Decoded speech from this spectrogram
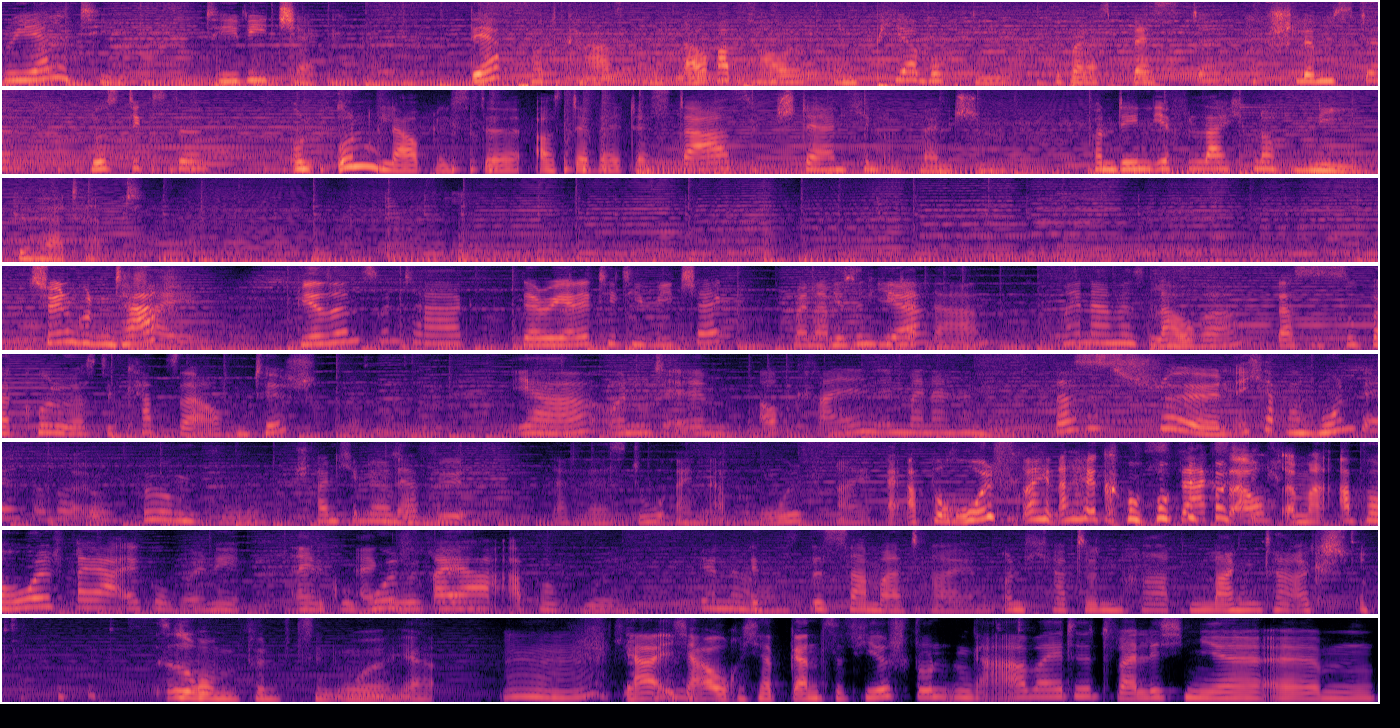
Reality TV Check. Der Podcast mit Laura Paul und Pia Buchti über das Beste, Schlimmste, Lustigste und Unglaublichste aus der Welt der Stars, Sternchen und Menschen, von denen ihr vielleicht noch nie gehört habt. Schönen guten Tag. Hi. Wir sind's. Guten Tag. Der Reality TV Check. Mein Name Wir ist sind Pia. wieder da. Mein Name ist Laura. Das ist super cool. Du hast eine Katze auf dem Tisch. Ja, und ähm, auch Krallen in meiner Hand. Das ist schön. Ich habe einen Hund, der ist aber ir- irgendwo. Wahrscheinlich in der Sonne. Dafür, dafür hast du einen aperolfreien, äh, aperolfreien Alkohol. Ich sag's auch immer. Aperolfreier Alkohol. Nee, alkoholfreier Aperol. Genau. It's the summertime. Und ich hatte einen harten, langen Tag schon. So um 15 Uhr, ja. Ja, ich auch. Ich habe ganze vier Stunden gearbeitet, weil ich mir ähm,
